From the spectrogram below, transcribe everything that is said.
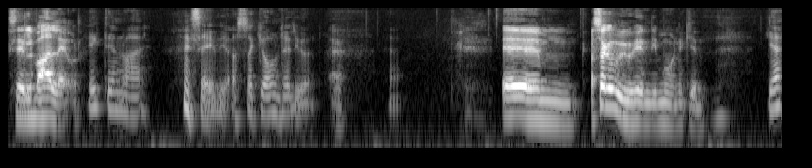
Selv meget lavt. ikke den vej, sagde vi, og så gjorde hun det alligevel. Øhm, og så kan vi jo hen i månen igen. Ja,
